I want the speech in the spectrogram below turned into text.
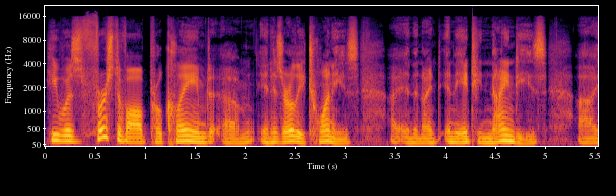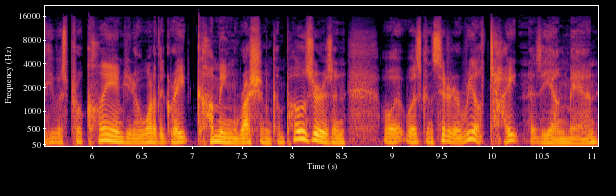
He was first of all proclaimed um, in his early 20s, uh, in the in the 1890s. Uh, he was proclaimed, you know, one of the great coming Russian composers, and was considered a real titan as a young man,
